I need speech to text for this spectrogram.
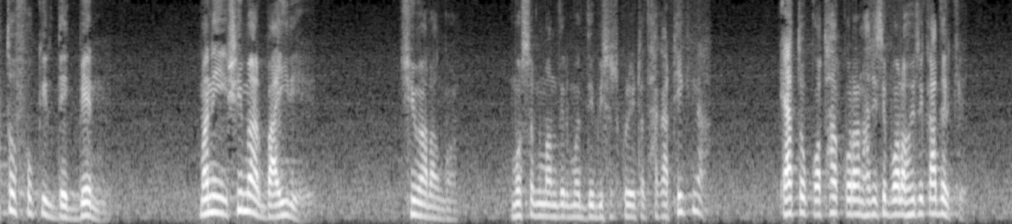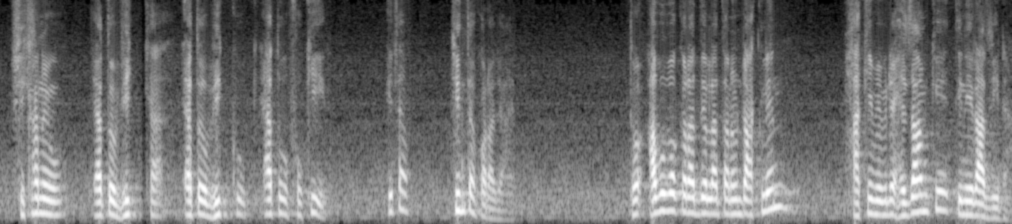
এত ফকির দেখবেন মানে সীমার বাইরে, সীমার অঙ্গন। মুসলমানদের মধ্যে বিশেষ করে এটা থাকা ঠিক না। এত কথা কোরআন, হাদিসে বলা হয়েছে কাদেরকে? সেখানেও এত ভিক্ষা, এত ভিক্ষুক, এত ফকির, এটা চিন্তা করা যায় তো আবু বকর আদুল্লাহ তালু ডাকলেন, হাকিম এমনি হেজামকে, তিনি রাজি না,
